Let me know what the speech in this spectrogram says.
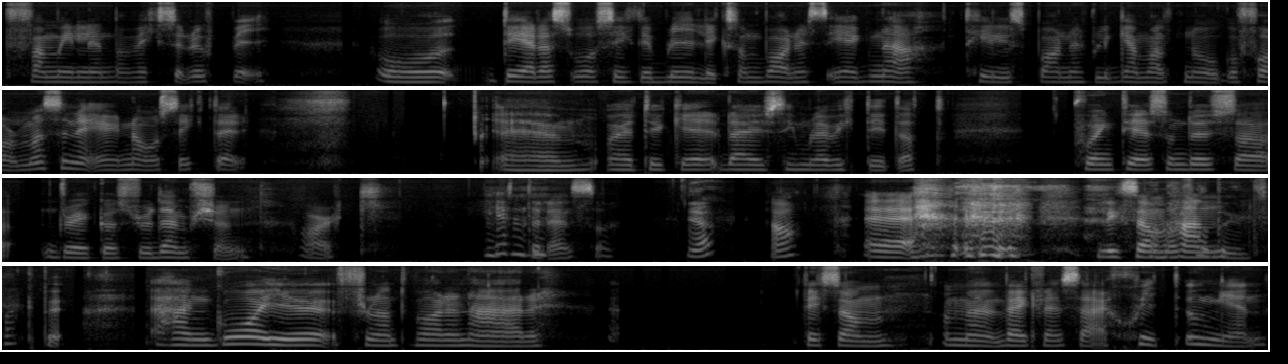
familjen de växer upp i. Och deras åsikter blir liksom barnets egna tills barnet blir gammalt nog och formar sina egna åsikter. Eh, och jag tycker det här är så himla viktigt att poängtera som du sa, Dracos Redemption Arc. Heter den så? Ja. Ja. Eh, liksom han, han går ju från att vara den här liksom, men verkligen så här skitungen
